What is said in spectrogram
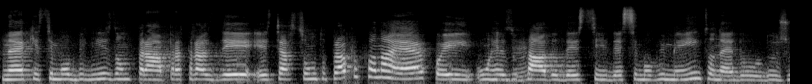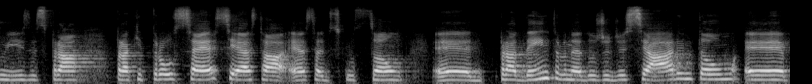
né, que se mobilizam para trazer esse assunto. O próprio Fonaer foi um uhum. resultado desse, desse movimento né, do, dos juízes para que trouxesse essa, essa discussão é, para dentro né, do judiciário. Então, é,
